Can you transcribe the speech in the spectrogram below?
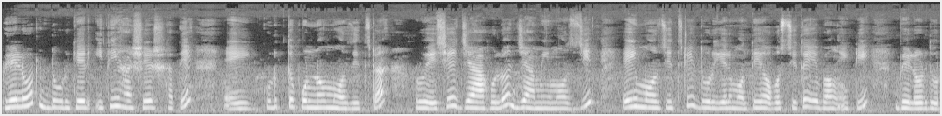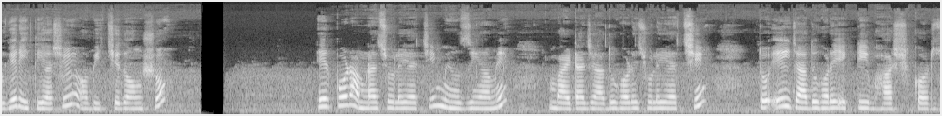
ভেলোর দুর্গের ইতিহাসের সাথে এই গুরুত্বপূর্ণ মসজিদটা রয়েছে, যা হলো জামি মসজিদ। এই মসজিদটি দুর্গের মধ্যে অবস্থিত এবং এটি ভেলোর দুর্গের ইতিহাসে অবিচ্ছেদ অংশ। এরপর আমরা চলে যাচ্ছি মিউজিয়ামে। বা এটা জাদুঘরে চলে যাচ্ছি। তো এই জাদুঘরে একটি ভাস্কর্য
